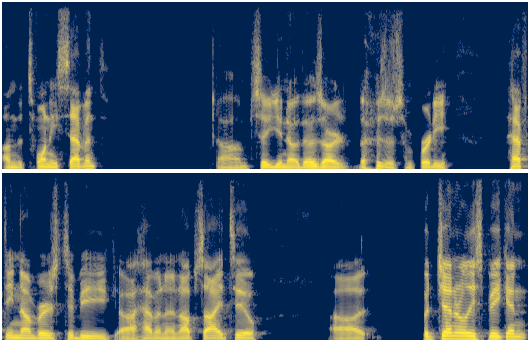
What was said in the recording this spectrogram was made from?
on the 27th. Um, so, you know, those are those are some pretty hefty numbers to be uh, having an upside to. Uh, but generally speaking,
